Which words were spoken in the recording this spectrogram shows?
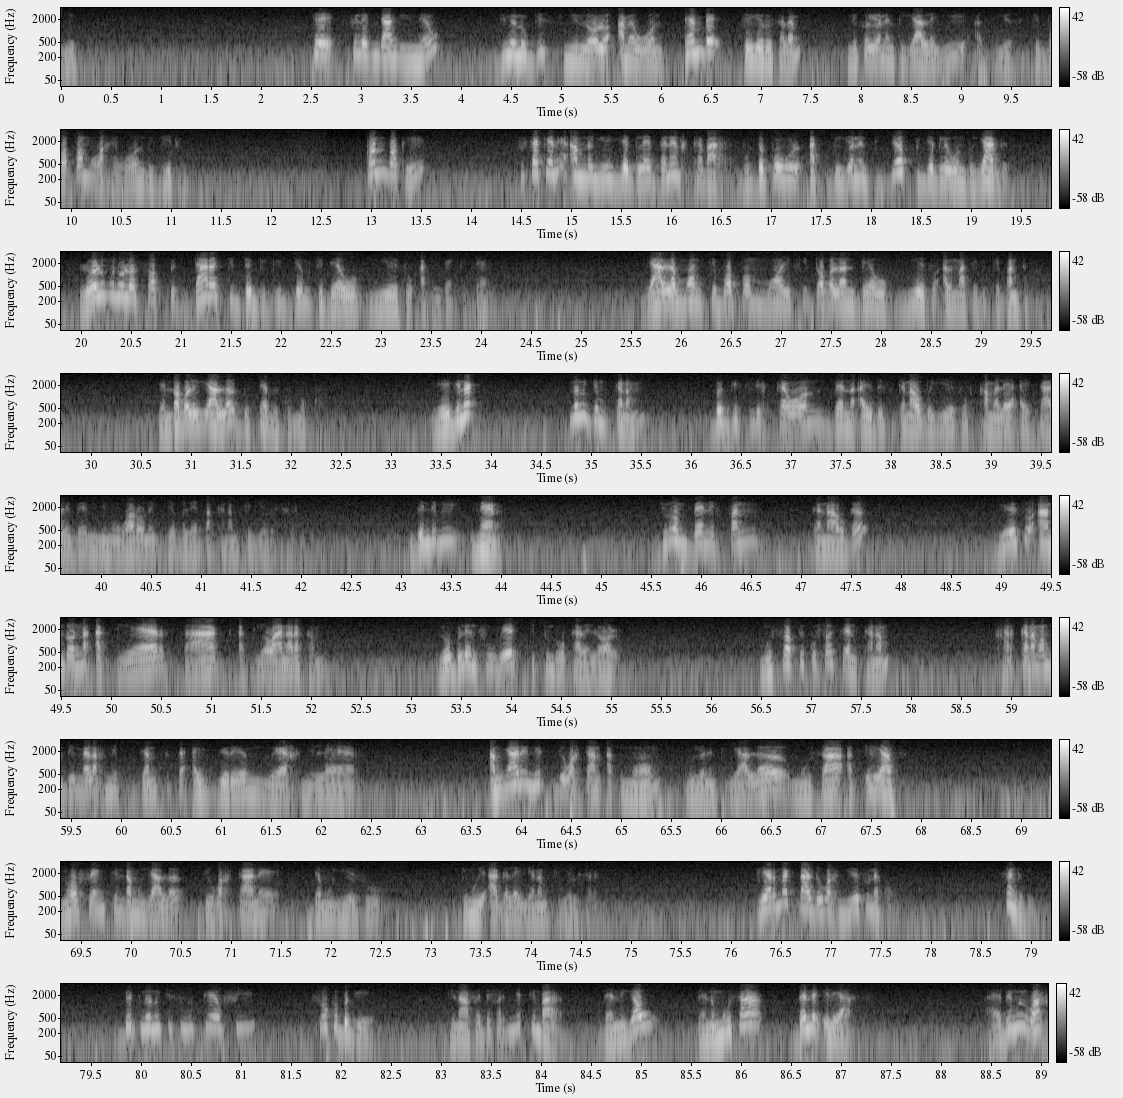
yi te fileeg njàng yu néew dinañu gis ni loolu amee woon tembe ca Yerusalem ni ko yonent yàlla yi ak Yeesu ci boppam waxe woon du jiitu. Kon mbokk yi su fekkee ne am na ñuy yëgle beneen xibaar bu dëppawul ak bi yonent yépp yëgle woon bu yàgg loolu mënula soppi dara ci dëgg gi jëm ci deewug Yeesu ak ndekkiteem. Yàlla moom ci boppam mooy ki dogaloon deewug Yeesu almasi bi ci bant ba. Te ndogalu yàlla du tebbi ko mukk léegi nag nanu jëm kanam ba gis li xewoon benn ay bés gannaaw ba Yeesu xamalee ay taalibeem ni mu waroon a jébalee bakkanam ci Yerusalem. Mbind mi nee na juróom benn fan gannaaw ga Yeesu àndoon na ak Pierre saak ak Yowaana rakkam yóbbu leen fu wéet ci tund wu kawe lool. Mu soppiku fa seen kanam xar kanamam di melax ni jant te ay yëreem weex ni leer. Am ñaari nit di waxtaan ak moom mu yonent yàlla Muusa ak Ilias. Ñoo feeñ ci ndamu yàlla di waxtaane demu Yeesu gi muy àggale yanam ci Yerusalem. Pierre nag daal di wax Yeesu ne ko sang bi bëgg nañu ci suñu teew fii? Soo ko bëggee dinaa fa defar ñetti mbaar benn yow benn Muusa benn Ilias. Waaye bi muy wax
